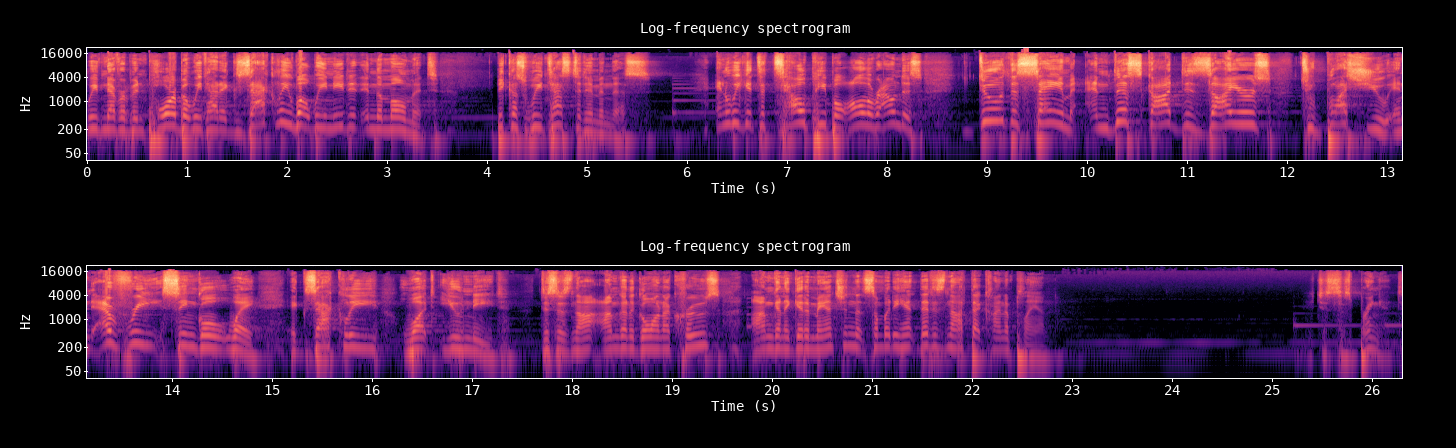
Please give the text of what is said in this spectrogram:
we've never been poor, but we've had exactly what we needed in the moment because we tested Him in this. And we get to tell people all around us, do the same. And this God desires to bless you in every single way. Exactly what you need. This is not, I'm going to go on a cruise, I'm going to get a mansion that somebody, that is not that kind of plan. It just says, bring it.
